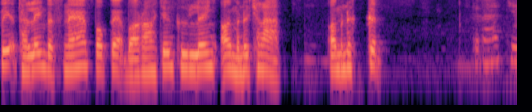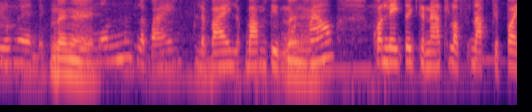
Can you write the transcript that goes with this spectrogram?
ពាក្យថាលេងប្រស្នាពពកបរោះអញ្ចឹងគឺលេងឲ្យមនុស្សឆ្លាតឲ្យមនុស្សគិត កណាជឿមែនហ្នឹងហើយមុនលបែងលបែងលបាំពីមុនហ្នឹងមកគាត់លេងដូចកណាធ្លាប់ស្ដាប់ចបៃ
